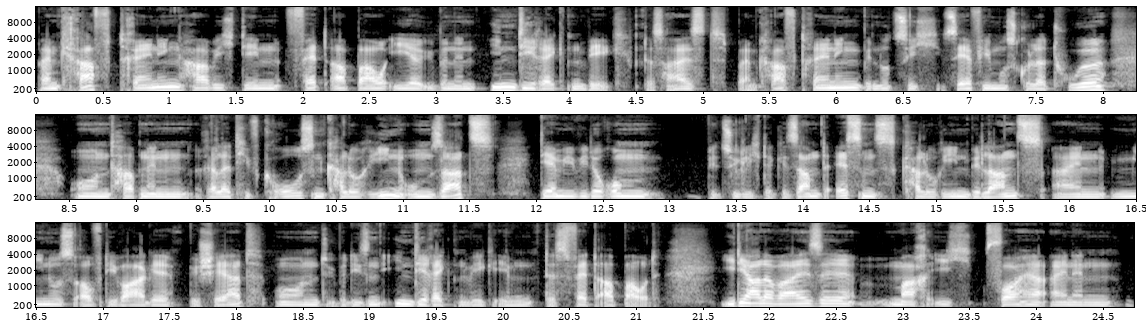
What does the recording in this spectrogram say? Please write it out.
Beim Krafttraining habe ich den Fettabbau eher über einen indirekten Weg. Das heißt, beim Krafttraining benutze ich sehr viel Muskulatur und habe einen relativ großen Kalorienumsatz, der mir wiederum bezüglich der Gesamtessenskalorienbilanz ein Minus auf die Waage beschert und über diesen indirekten Weg eben das Fett abbaut. Idealerweise mache ich vorher einen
